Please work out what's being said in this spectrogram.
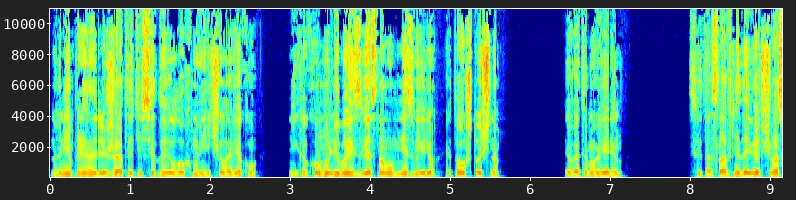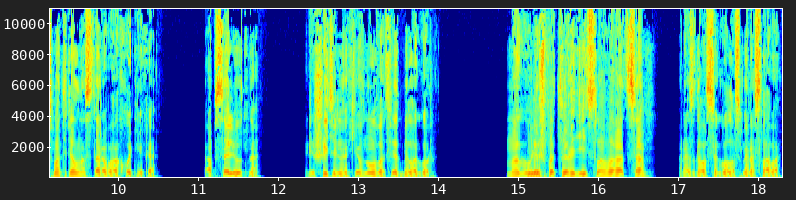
Но не принадлежат эти седые лохмы ни человеку, ни какому-либо известному мне зверю, это уж точно. Ты в этом уверен? Святослав недоверчиво смотрел на старого охотника. Абсолютно, решительно кивнул в ответ Белогор. Могу лишь подтвердить слова отца, раздался голос Мирослава.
